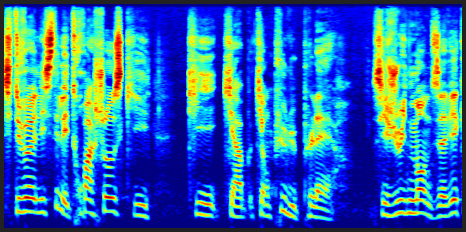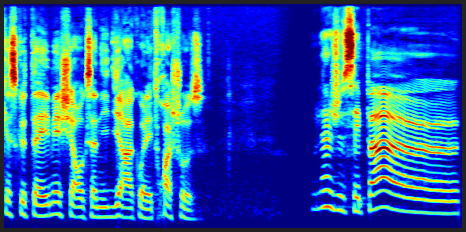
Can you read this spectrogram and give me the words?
Si tu veux lister les trois choses qui, qui, qui, qui, ont pu lui plaire. Si je lui demande, Xavier, qu'est-ce que tu as aimé chez Roxane, il dira quoi Les trois choses? Oula, je sais pas. Euh,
